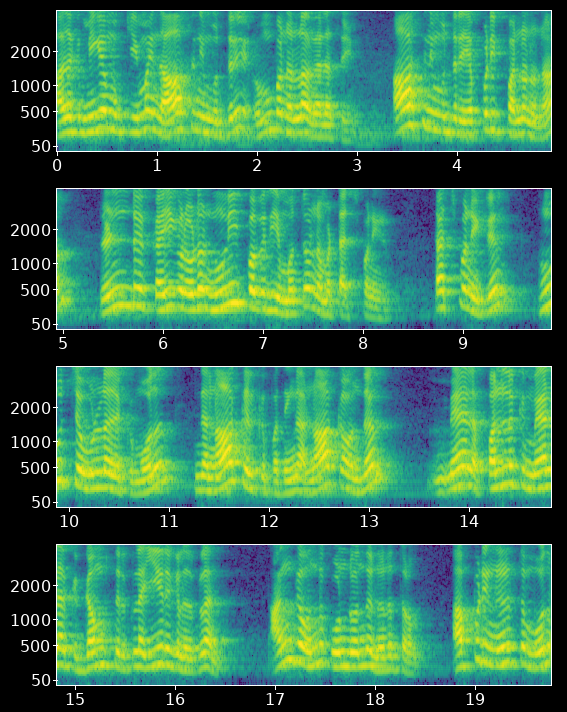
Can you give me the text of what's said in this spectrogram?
அதுக்கு மிக முக்கியமாக இந்த ஆசினி முத்திரை ரொம்ப நல்லா வேலை செய்யும். ஆசினி முத்திரை எப்படி பண்ணணும்னா ரெண்டு கைகளோட நுனி பகுதியை மட்டும் நம்ம டச் பண்ணிக்கணும். டச் பண்ணிட்டு மூச்சை உள்ளே இருக்கும் போது இந்த நாக்கு இருக்குது பார்த்தீங்களா? நாக்கை வந்து மேலே பல்லுக்கு மேலே இருக்க கம்ஸ் இருக்குல்ல ஈறுகள் இருக்குல்ல அங்கே வந்து கொண்டு வந்து நிறுத்தணும். அப்படி நிறுத்தும் போது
